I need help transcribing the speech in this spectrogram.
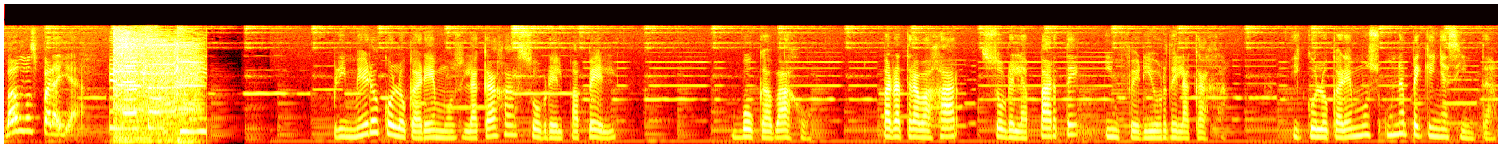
¡vamos para allá! Primero colocaremos la caja sobre el papel boca abajo para trabajar sobre la parte inferior de la caja y colocaremos una pequeña cinta.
